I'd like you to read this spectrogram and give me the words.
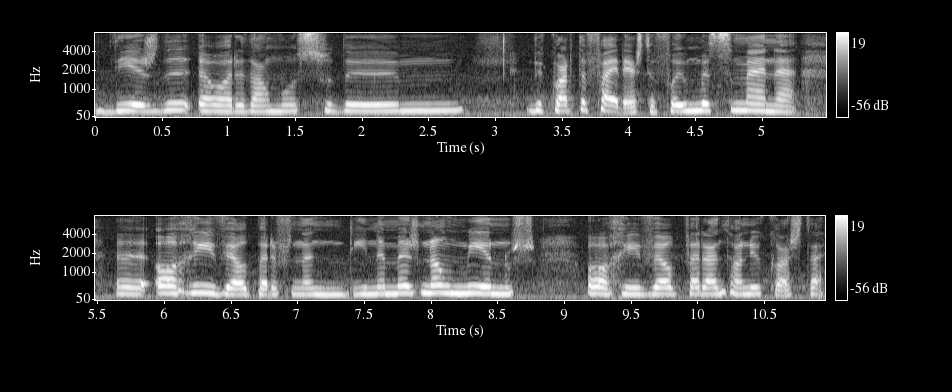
desde a hora de almoço de de quarta-feira. Esta foi uma semana uh, horrível para Fernando Medina, mas não menos horrível para António Costa.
